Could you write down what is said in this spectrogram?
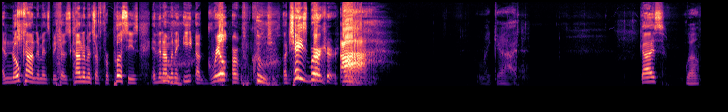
and no condiments because condiments are for pussies and then i'm gonna eat a grill or a cheeseburger Ah. Oh my god. Guys Well,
